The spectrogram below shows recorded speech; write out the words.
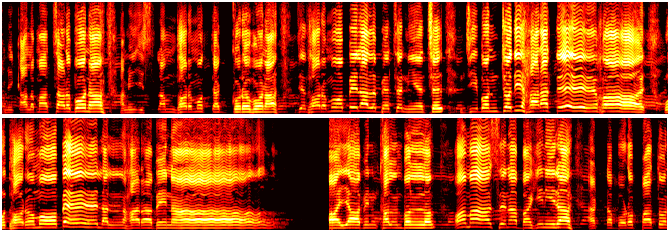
আমি কালমা ছাড়বো না, আমি ইসলাম ধর্ম ত্যাগ করব না। যে ধর্ম বেলাল বেছে নিয়েছে, জীবন যদি হারাতে হয়, ও ধর্ম বেলাল হারাবে না। বিন খাল বলল অমা সেনা বাহিনীরা একটা বড় পাথর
